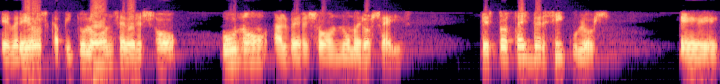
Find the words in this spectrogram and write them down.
Hebreos capítulo 11, verso 1 al verso número 6. Estos seis versículos, eh,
